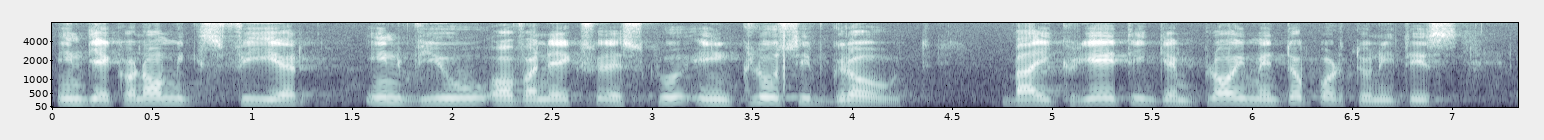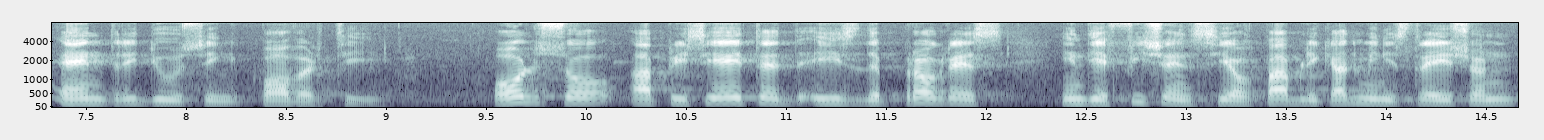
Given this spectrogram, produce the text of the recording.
in the economic sphere in view of an inclusive growth by creating employment opportunities and reducing poverty. Also appreciated is the progress in the efficiency of public administration,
